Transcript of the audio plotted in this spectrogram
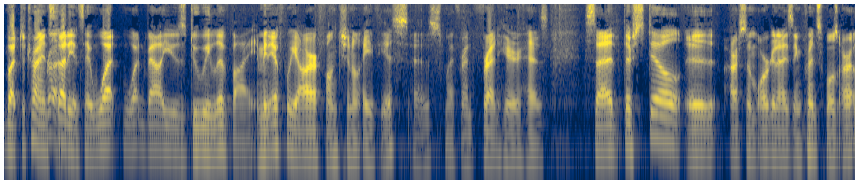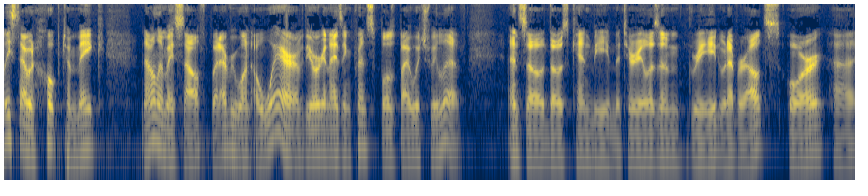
But to try and Right. study and say what what values do we live by? I mean, if we are functional atheists, as my friend Fred here has said, there still is, are some organizing principles, or at least I would hope to make not only myself but everyone aware of the organizing principles by which we live. And so those can be materialism, greed, whatever else, or uh,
